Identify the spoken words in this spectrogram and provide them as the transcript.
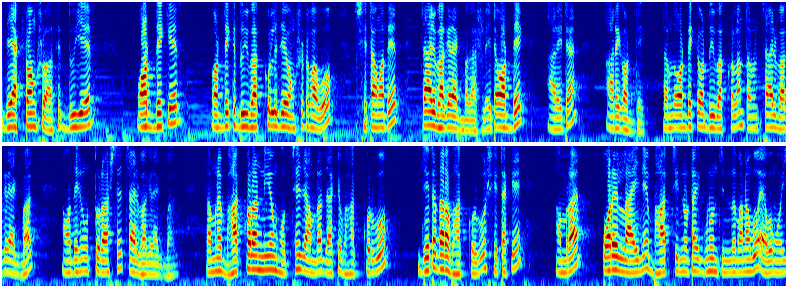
যে একটা অংশ আছে, দুইয়ের অর্ধেকের, অর্ধেকে দুই ভাগ করলে যে অংশটা পাবো, সেটা আমাদের চার ভাগের এক ভাগ আসলে। এটা অর্ধেক আর এটা আরেক অর্ধেক। তার মধ্যে অর্ধেককে আবার দুই ভাগ করলাম, তার মানে চার ভাগের এক ভাগ। আমাদের এখানে উত্তর আসছে চার ভাগের এক ভাগ। তার মানে ভাগ করার নিয়ম হচ্ছে যে আমরা যাকে ভাগ করব, যেটা দ্বারা ভাগ করব, সেটাকে আমরা পরের লাইনে ভাগ চিহ্নটাই গুণন চিহ্ন বানাবো এবং ওই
